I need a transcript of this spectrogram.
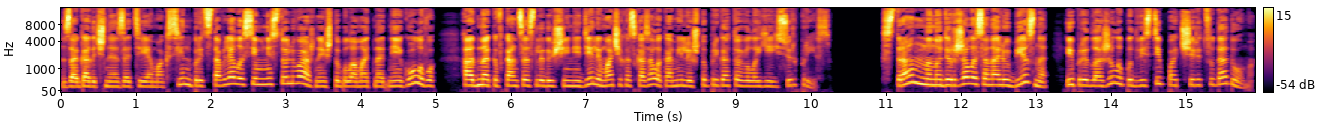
Загадочная затея Максин представлялась им не столь важной, чтобы ломать над ней голову, однако в конце следующей недели мачеха сказала Камиле, что приготовила ей сюрприз. Странно, но держалась она любезно и предложила подвести падчерицу до дома.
